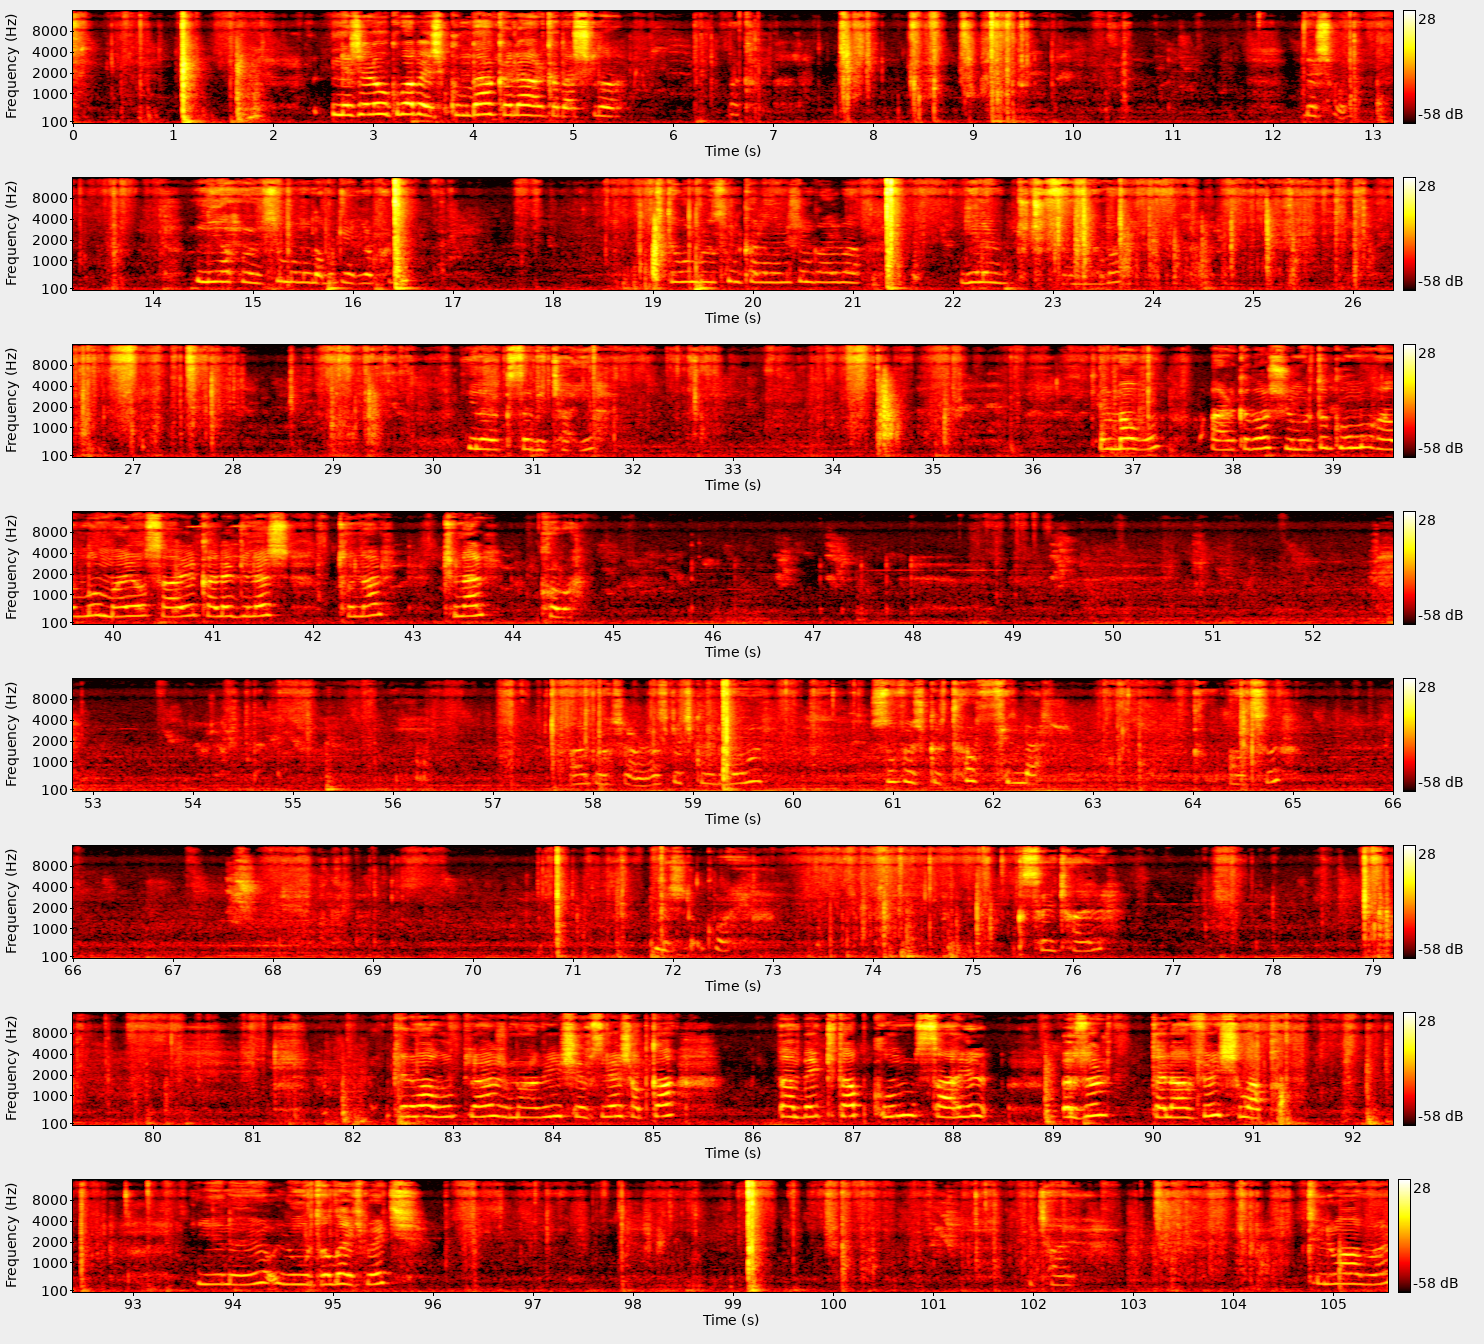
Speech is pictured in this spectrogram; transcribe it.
Neşeli okuma 5. Kumdan kale arkadaşlığı. Bakın böyle. Beş bu. Bunu yapmamışım. Bunu da bugün yaparım. Kitabın burasını karalamışım galiba. Yine küçük ama. Yine kısa bir hikaye. Kelime bu. Arkadaş, yumurta, kum, havlu, mayo, sahil, kale, güneş, tünel, tünel, kova. Arkadaşlar biraz geç koydum ama su fışkırtan filler. Altı. Bir yok var. Kısa hikaye. Kelime avı, plaj, mavi, şemsiye, şapka, pembe, kitap, kum, sahil, özür, Telafi şılap. Yine yumurtalı ekmek. Çay. Tilva var.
